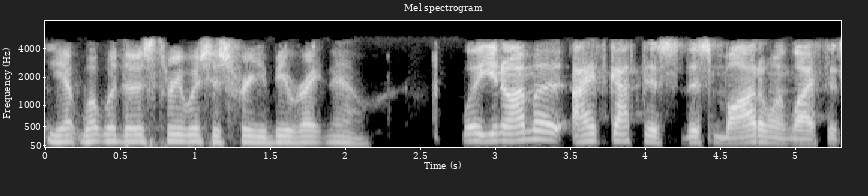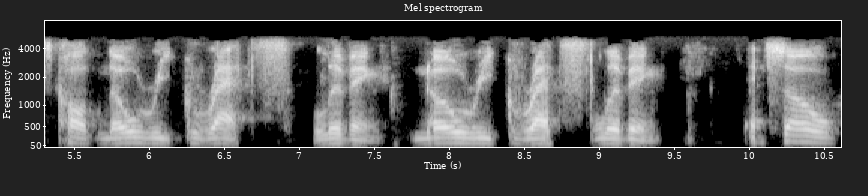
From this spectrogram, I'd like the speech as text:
Yeah, what would those three wishes for you be right now? Well, you know, I'm a I've got this this motto in life that's called no regrets living. No regrets living. And so,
